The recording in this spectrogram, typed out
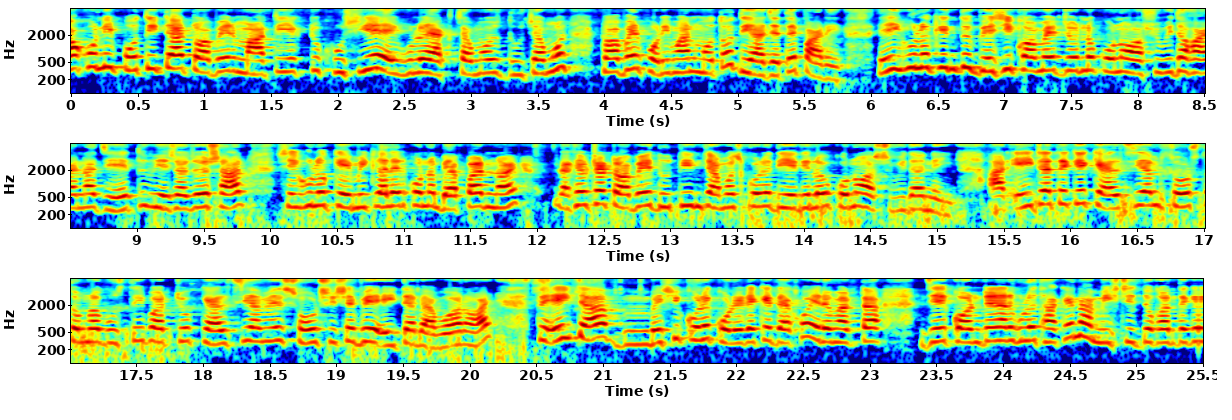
তখনই প্রতিটা টবের মাটি একটু খুশিয়ে এগুলো এক চামচ, দু চামচ টবের পরিমাণ মতো দেওয়া যেতে পারে। এইগুলো কিন্তু বেশি কমের জন্য কোনো অসুবিধা হয় না। যেহেতু ভেষজ সার, সেগুলো কেমিক্যালের কোনো ব্যাপার নয়। এক একটা টবে দু তিন চামচ করে দিয়ে দিলেও কোনো অসুবিধা নেই। আর এইটা থেকে ক্যালসিয়াম সোর্স তোমরা বুঝতেই পারছ ক্যালসিয়ামের সোর্স হিসেবে এইটা ব্যবহার হয়। তো এইটা বেশি করে করে রেখে দেখো এরকম একটা যে কন্টেনারগুলো থাকে না, মিষ্টির দোকান থেকে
